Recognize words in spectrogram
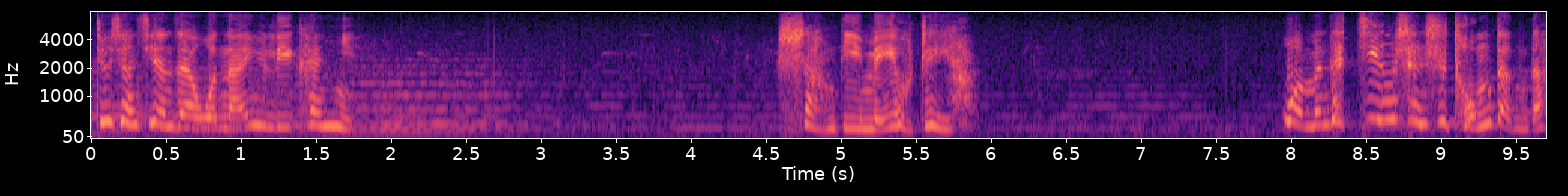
就像现在我难于离开你。上帝没有这样。我们的精神是同等的，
